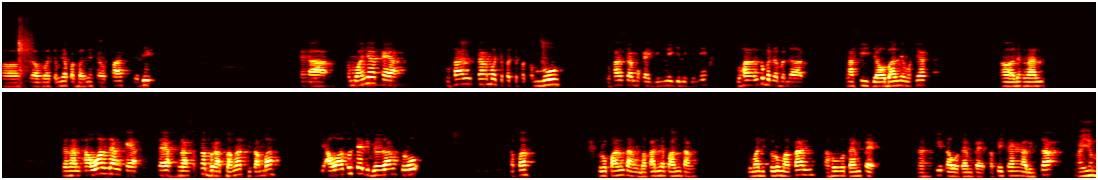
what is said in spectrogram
uh, segala macamnya perbannya saya lepas. Jadi ya semuanya kayak Tuhan saya mau cepet-cepet sembuh. Tuhan saya mau kayak gini gini gini. Tuhan tuh benar-benar ngasih jawabannya maksudnya uh, dengan dengan awal yang kayak saya ngerasa berat banget ditambah. Di awal tuh saya dibilang suruh apa suruh pantang makannya pantang. Cuma disuruh makan tahu tempe nasi tahu tempe. Tapi saya nggak bisa. Ayam.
